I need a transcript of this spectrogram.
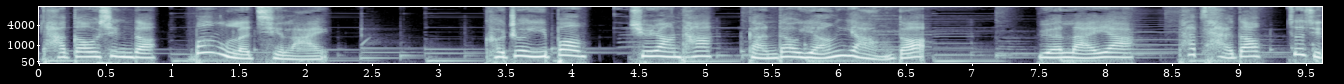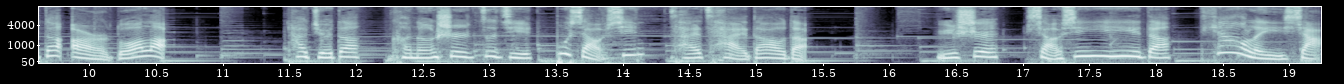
他高兴地蹦了起来。可这一蹦，却让他感到痒痒的。原来呀，他踩到自己的耳朵了。他觉得可能是自己不小心才踩到的，于是小心翼翼地跳了一下。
